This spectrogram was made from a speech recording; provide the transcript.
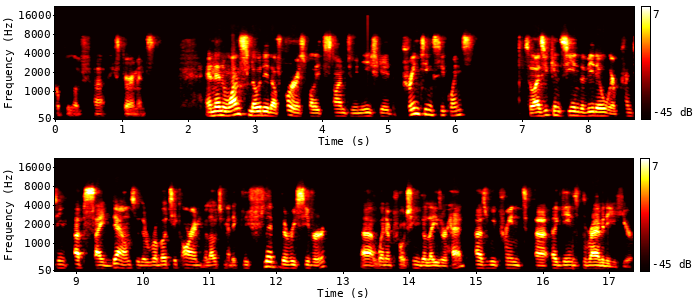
couple of uh, experiments. And then once loaded, of course, well, it's time to initiate the printing sequence. So as you can see in the video, we're printing upside down. So the robotic arm will automatically flip the receiver uh, when approaching the laser head as we print uh, against gravity here.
